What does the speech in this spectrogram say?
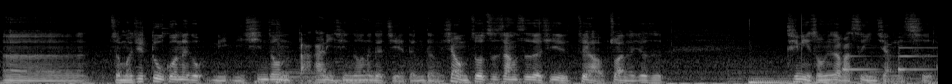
呃怎么去度过那个你你心中打开你心中那个结等等，像我们做咨商师的，其实最好赚的就是听你重新再把事情讲一次啦。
